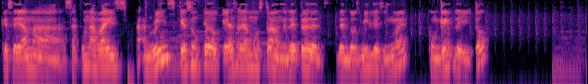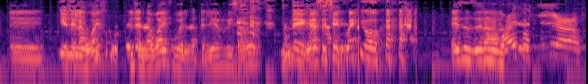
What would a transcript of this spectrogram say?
que se llama Sakuna Rise and Rings, que es un juego que ya se había mostrado en el E3 del, del 2019, con gameplay y todo. Eh, Y el de la waifu, El de la waifu, el Atelier Risa 2. ¿dónde dejaste ese juego? Esos eran La los waifu, que, tía.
